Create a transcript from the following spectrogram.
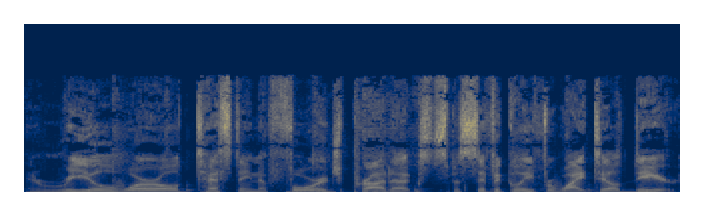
and real world testing of forage products specifically for whitetail deer.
